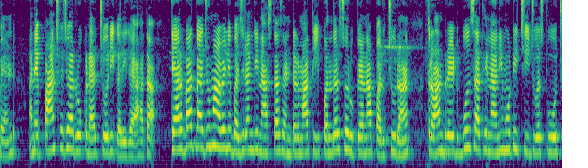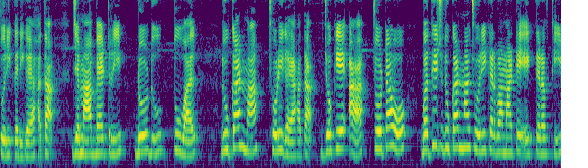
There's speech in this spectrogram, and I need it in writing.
બેન્ડ અને પાંચ હજાર રોકડા ચોરી કરી ગયા હતા. ત્યારબાદ બાજુમાં આવેલી બજરંગી નાસ્તા સેન્ટરમાંથી પંદરસો રૂપિયાના પરચુરણ ત્રણ રેડબુલ સાથે નાની મોટી ચીજ વસ્તુઓ ચોરી કરી ગયા હતા, જેમાં બેટરી, દોરડું, તુવાલ દુકાનમાં છોડી ગયા હતા. જો કે આ ચોટાઓ બધી જ દુકાનમાં ચોરી કરવા માટે એક તરફથી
